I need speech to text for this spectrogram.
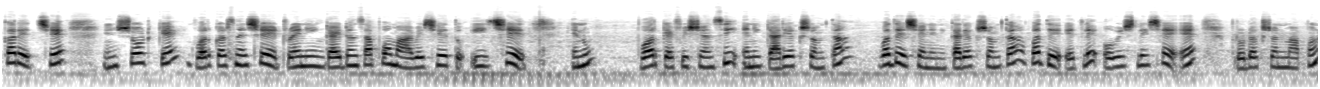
કરે જ છે. ઇન શોર્ટ કે વર્કર્સને છે ટ્રેનિંગ, ગાઈડન્સ આપવામાં આવે છે તો એ છે એનું વર્ક એફિશિયન્સી એની કાર્યક્ષમતા વધે છે અને એની કાર્યક્ષમતા વધે એટલે ઓબ્વિયસલી છે એ પ્રોડક્શનમાં પણ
